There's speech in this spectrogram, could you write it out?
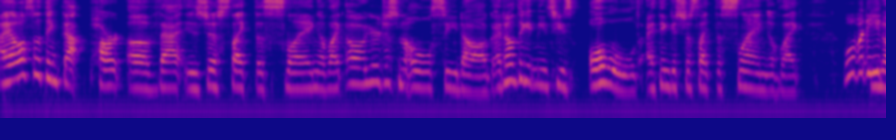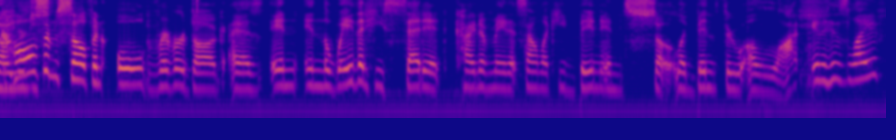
I also think that part of that is just like the slang of like, oh, you're just an old sea dog. I don't think it means he's old. I think it's just like the slang of like, Well, but he You know, calls just- himself an old river dog as in in the way that he said it kind of made it sound like he'd been in so like been through a lot in his life.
